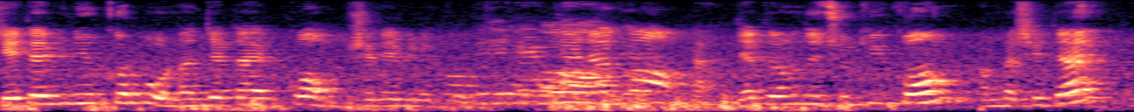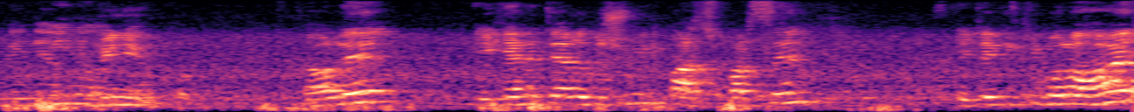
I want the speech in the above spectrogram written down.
সেটাই বিনিয়োগ করব না যেটা কম সেটাই বিনিয়োগ করব? হ্যাঁ যেটার মধ্যে ঝুঁকি কম আমরা সেটাই বিনিয়োগ করব। তাহলে এখানে তেরো দশমিক পাঁচ পার্সেন্ট এটাকে কি বলা হয়?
